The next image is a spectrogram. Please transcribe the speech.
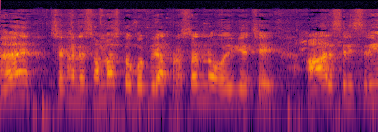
হ্যাঁ সেখানে সমস্ত গোপীরা প্রসন্ন হয়ে গেছে। আর শ্রী শ্রী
